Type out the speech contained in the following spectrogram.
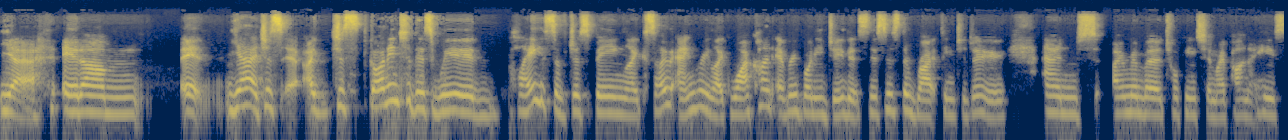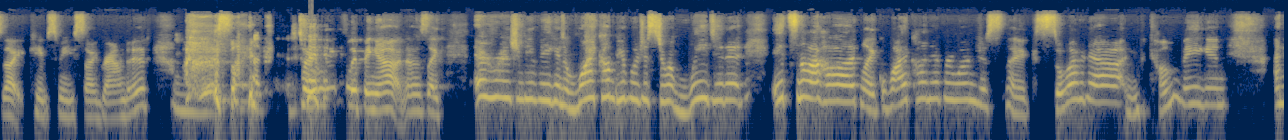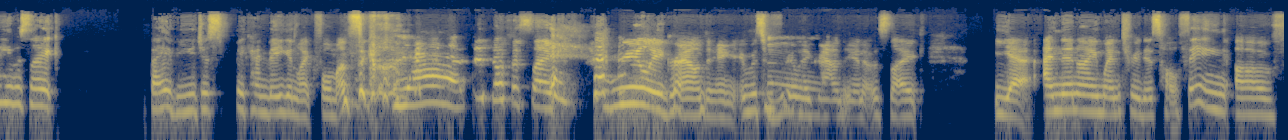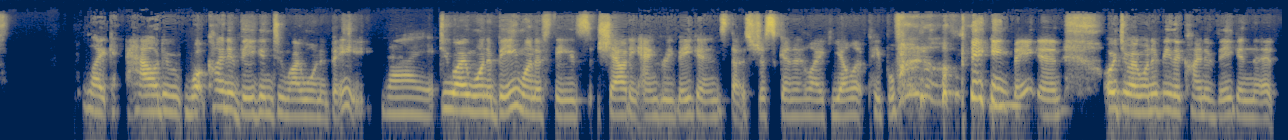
yeah, it um it yeah, it just I just got into this weird place of just being like so angry, like why can't everybody do this? This is the right thing to do. And I remember talking to my partner, he's like keeps me so grounded. I Mhm. was like totally flipping out and i was like everyone should be vegan and why can't people just do it we did it it's not hard like why can't everyone just like sort it out and become vegan and he was like babe you just became vegan like four months ago yeah. it was like really grounding it was really Mm. grounding and it was like yeah and then i went through this whole thing of like how do what kind of vegan do i want to be Right. do I want to be one of these shouty, angry vegans that's just going to like yell at people for not being vegan? Or do I want to be the kind of vegan that,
